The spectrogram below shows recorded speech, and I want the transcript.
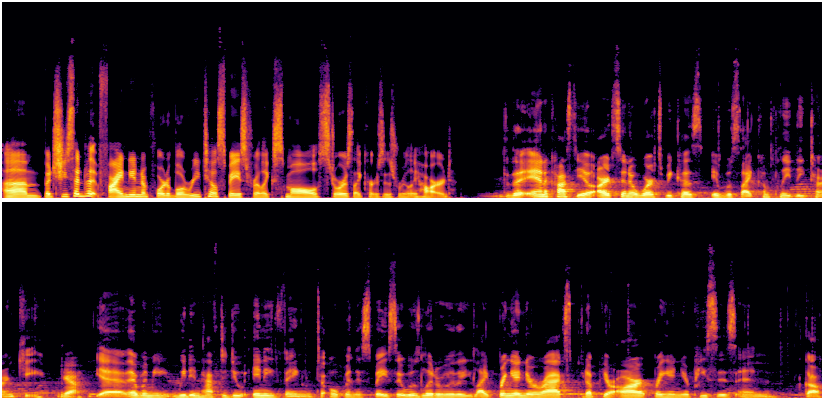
Um, but she said that finding affordable retail space for like small stores like hers is really hard the Anacostia Art Center worked because it was like completely turnkey. Yeah. Yeah. I mean, we didn't have to do anything to open this space. It was literally like bring in your racks, put up your art, bring in your pieces, and go.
